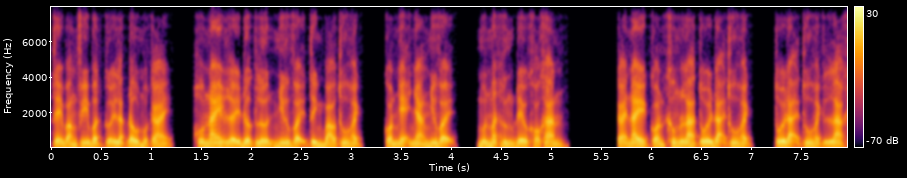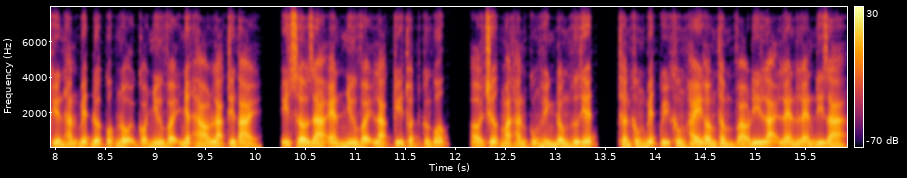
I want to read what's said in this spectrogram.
tề bằng phi bật cười lắc đầu một cái, hôm nay lấy được lớn như vậy tình báo thu hoạch, còn nhẹ nhàng như vậy, muốn mất hứng đều khó khăn. Cái này còn không là tối đại thu hoạch tối đại thu hoạch là khiến hắn biết được quốc nội có như vậy nhất hào lạc thiên tài, ít sở ra en như vậy là kỹ thuật cường quốc, ở trước mặt hắn cũng hình đồng hư thiết, thần không biết quỷ không hay âm thầm vào đi lại len lén đi ra.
